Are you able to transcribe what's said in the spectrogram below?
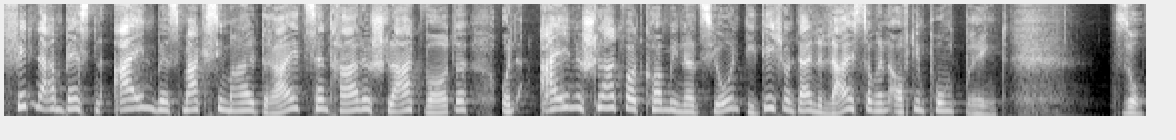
Finde am besten ein bis maximal drei zentrale Schlagworte und eine Schlagwortkombination, die dich und deine Leistungen auf den Punkt bringt. So,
